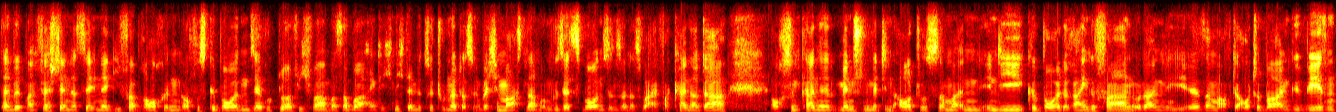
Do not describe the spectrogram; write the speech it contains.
dann wird man feststellen, dass der Energieverbrauch in Office-Gebäuden sehr rückläufig war, was aber eigentlich nicht damit zu tun hat, dass irgendwelche Maßnahmen umgesetzt worden sind, sondern es war einfach keiner da. Auch sind keine Menschen mit den Autos sagen wir, in, in die Gebäude reingefahren oder in die, sagen wir, auf der Autobahn gewesen.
